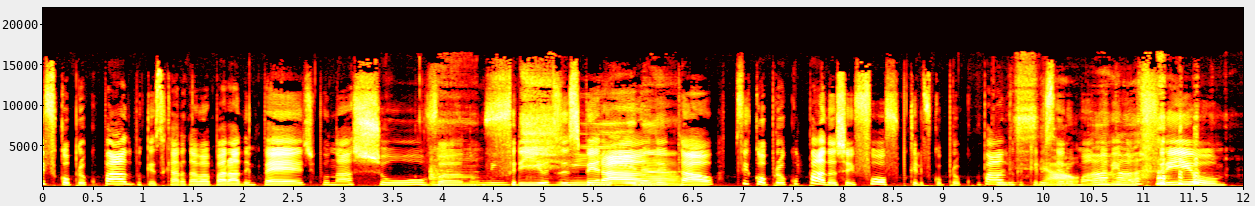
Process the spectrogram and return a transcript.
E ficou preocupado, porque esse cara tava parado em pé, tipo, na chuva, Ah, num mentira. frio, desesperado e tal. Ficou preocupado, achei fofo, porque ele ficou preocupado com aquele ser humano ali aham. no frio.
